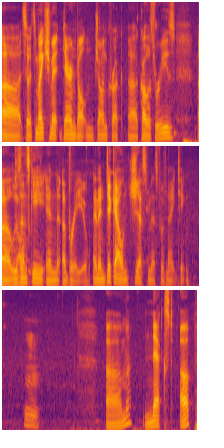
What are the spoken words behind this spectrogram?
uh, so it's Mike Schmidt, Darren Daulton, John Kruk, uh, Carlos Ruiz, uh, Luzinski, and Abreu, and then Dick Allen just missed with 19. Um, next up,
